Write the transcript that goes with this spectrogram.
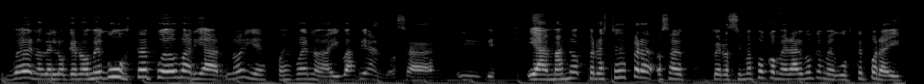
Bueno, de lo que no me gusta puedo variarlo y después, bueno, ahí vas viendo, o sea, y, y- y además no, pero esto es para, o sea, pero sí me puedo comer algo que me guste por ahí.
